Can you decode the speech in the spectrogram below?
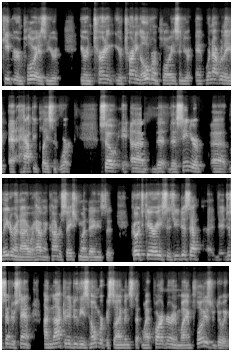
keep your employees, and you're you're turning you're turning over employees and you're and we're not really a happy place at work so uh, the the senior uh, leader and I were having a conversation one day, and he said, "Coach Gary," he says, "You just have to, just understand. I'm not going to do these homework assignments that my partner and my employees are doing."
